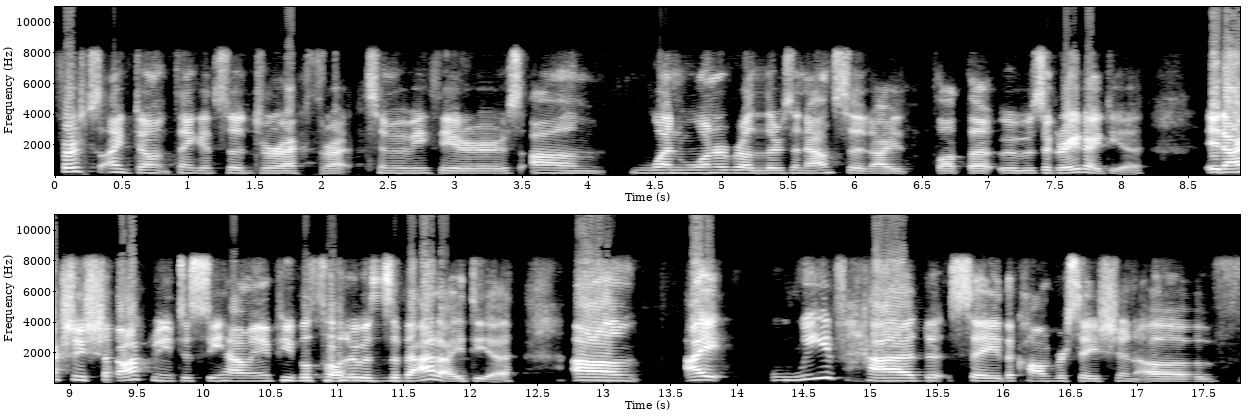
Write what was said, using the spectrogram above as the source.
First, I don't think it's a direct threat to movie theaters. Um, when Warner Brothers announced it, I thought that it was a great idea. It actually shocked me to see how many people thought it was a bad idea. Um, I we've had say the conversation of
